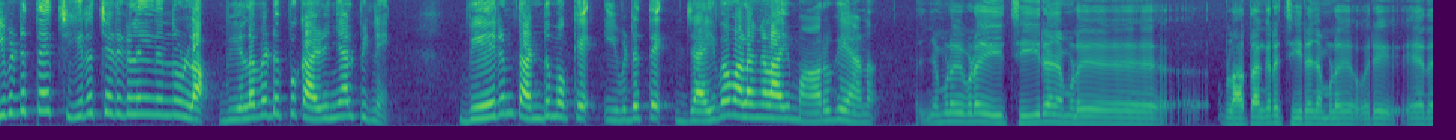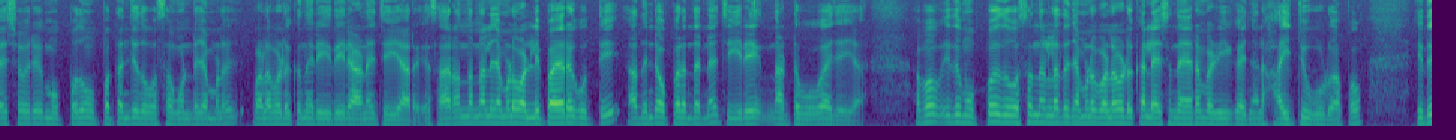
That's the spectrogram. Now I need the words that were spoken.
ഇവിടുത്തെ ചീരച്ചെടികളിൽ നിന്നുള്ള വിളവെടുപ്പ് കഴിഞ്ഞാൽ പിന്നെ വേരും തണ്ടുമൊക്കെ ഇവിടുത്തെ ജൈവവളങ്ങളായി മാറുകയാണ്. നമ്മൾ ഇവിടെ ഈ ചീര നമ്മൾ വ്ളാത്താങ്കര ചീര നമ്മൾ ഒരു ഏകദേശം ഒരു മുപ്പത് മുപ്പത്തഞ്ച് ദിവസം കൊണ്ട് നമ്മൾ വിളവെടുക്കുന്ന രീതിയിലാണ് ചെയ്യാറ്. സാധാരണ പറഞ്ഞാൽ നമ്മൾ വള്ളിപ്പയർ കുത്തി അതിന്റെ ഒപ്പരം തന്നെ ചീരയും നട്ടു പോവുക ചെയ്യുക അപ്പോൾ ഇത് മുപ്പത് ദിവസം എന്നുള്ളത് നമ്മൾ വിളവെടുക്കാൻ ലേശം നേരം വഴുകി കഴിഞ്ഞാൽ ഹൈറ്റ് കൂടും. അപ്പോൾ ഇത്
